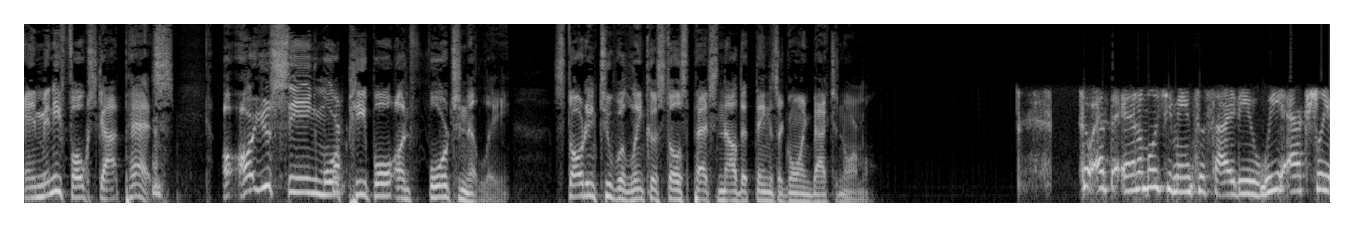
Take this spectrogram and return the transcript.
and many folks got pets. Are you seeing more people, unfortunately, starting to relinquish those pets now that things are going back to normal? At the Animal Humane Society, we actually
